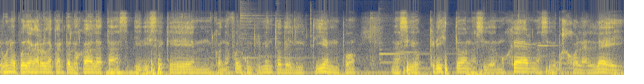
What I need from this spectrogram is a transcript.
uno puede agarrar la carta de los Gálatas y dice que mm, cuando fue el cumplimiento del tiempo, nació Cristo, nacido de mujer, nacido bajo la ley.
